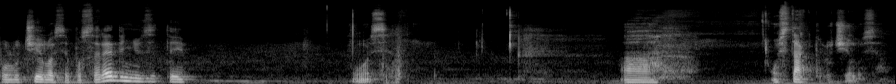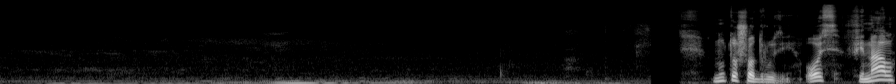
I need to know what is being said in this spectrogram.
Получилося посередині взяти. Ось. А, ось так вийшло. Ну то що, друзі, ось фінал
